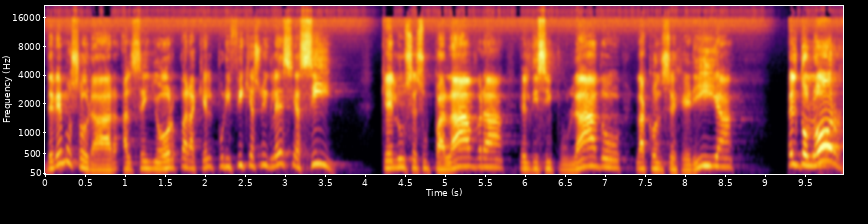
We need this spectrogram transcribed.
Debemos orar al Señor para que Él purifique a su iglesia, sí, que Él use su palabra, el discipulado, la consejería, el dolor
